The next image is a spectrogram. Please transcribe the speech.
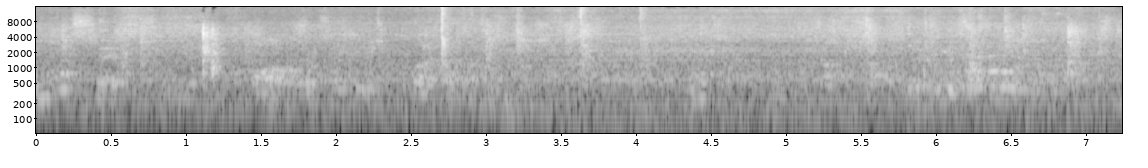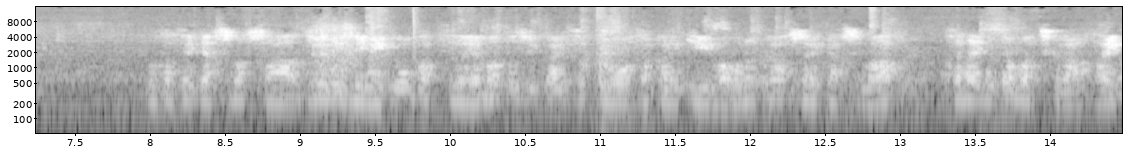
お待たせいたしました。12時2分発大和路快速大阪駅まもなく発車いたします。車内にてお待ちください。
